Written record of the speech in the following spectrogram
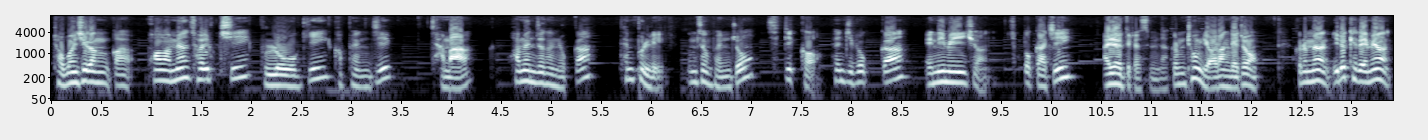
저번 시간과 포함하면 설치, 불러오기, 컷 편집, 자막, 화면 전환 효과, 템플릿, 음성 변조, 스티커, 편집 효과, 애니메이션, 속도까지 알려드렸습니다. 그럼 총 11개죠? 그러면 이렇게 되면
